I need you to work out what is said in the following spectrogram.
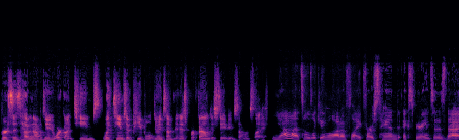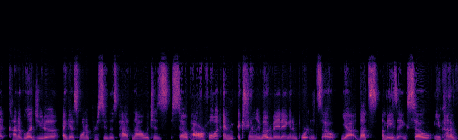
versus having the opportunity to work on teams with teams of people doing something as profound as saving someone's life. Yeah, it sounds like you have a lot of like firsthand experiences that kind of led you to, I guess, want to pursue this path now, which is so powerful and extremely motivating and important. So, yeah, that's amazing. So, you kind of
